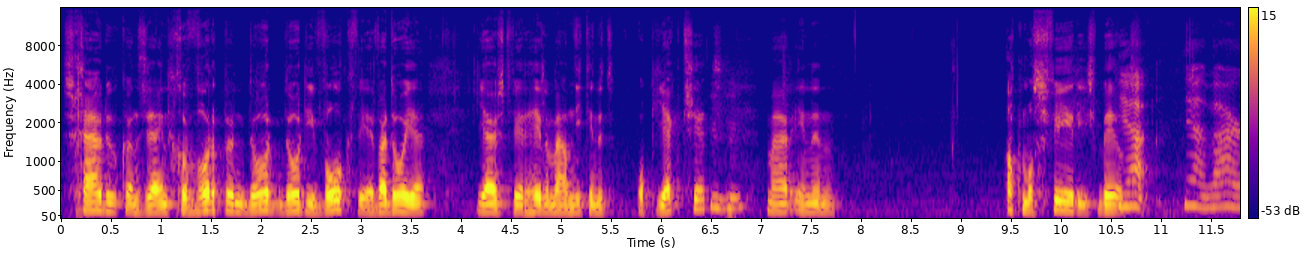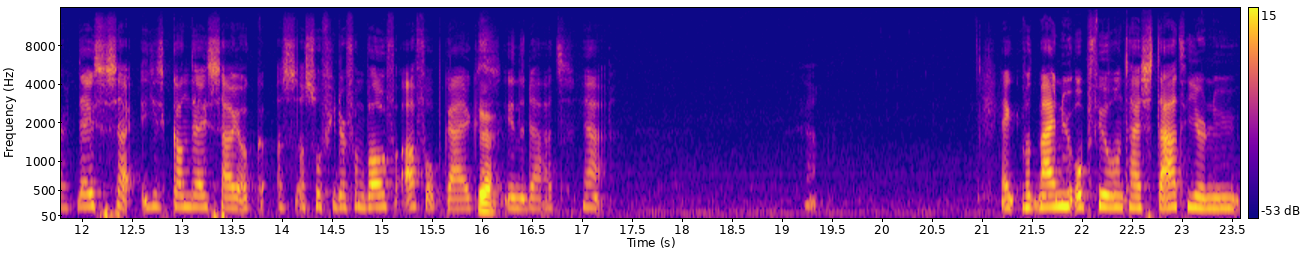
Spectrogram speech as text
schaduw kan zijn, geworpen door, door die wolk weer, waardoor je juist weer helemaal niet in het object zit, mhm. maar in een atmosferisch beeld. ja, ja, waar. Deze zou, je kan deze zou je ook als, alsof je er van bovenaf op kijkt, Ja. inderdaad. Ja. ja. Wat mij nu opviel, want hij staat hier nu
